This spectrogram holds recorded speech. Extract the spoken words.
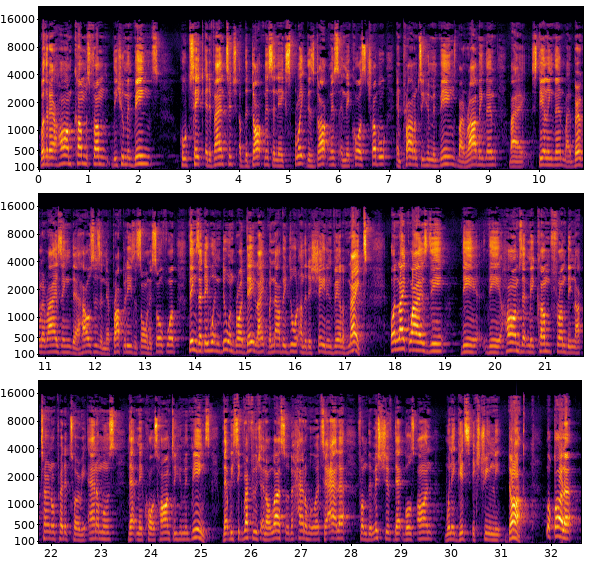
whether that harm comes from the human beings who take advantage of the darkness and they exploit this darkness and they cause trouble and problem to human beings by robbing them, by stealing them, by burglarizing their houses and their properties and so on and so forth. Things that they wouldn't do in broad daylight, but now they do it under the shade and veil of night. Or likewise, the the, the harms that may come from the nocturnal predatory animals that may cause harm to human beings. That we seek refuge in Allah subhanahu wa ta'ala from the mischief that goes on when it gets extremely dark. وقال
